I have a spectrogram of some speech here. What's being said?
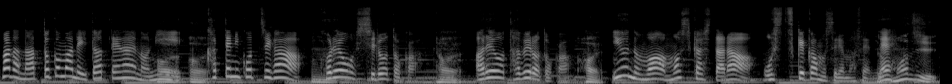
まだ納得まで至ってないのに、はいはい。勝手にこっちがうん。これをしろとか、はい。あれを食べろとかはい。いうのはもしかしたら押し付けかもしれませんね。マジ。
